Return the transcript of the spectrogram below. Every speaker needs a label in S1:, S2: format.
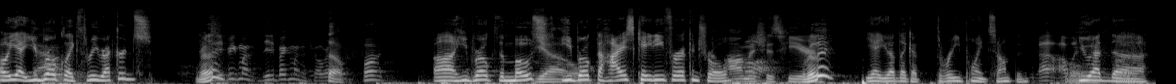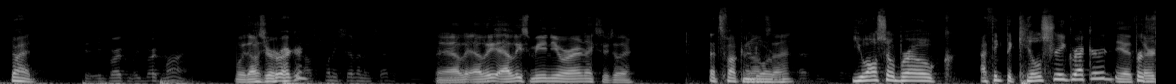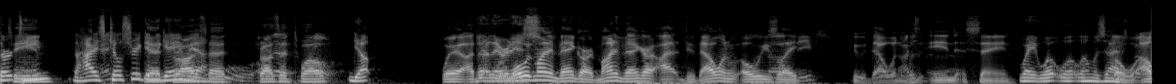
S1: Oh yeah, you broke like three records.
S2: Did he
S3: Really?
S2: break my, did he break my controller?
S4: the fuck?
S1: Uh, he broke the most. He broke the highest KD for a control.
S4: Amish is here.
S3: Really?
S1: Yeah, you had like a three point something.
S2: I, I
S1: You had the. Go ahead.
S2: Dude, he broke, he broke mine.
S3: Wait, that was your record?
S2: I was 27 and 7.
S3: Yeah, at, at, least, at least me and you were right next to each other.
S1: That's fucking
S3: You know
S1: adorable. You also broke, I think, the kill streak record
S4: Yeah,
S1: for 13.
S4: 13.
S1: the highest kill streak
S4: Yeah,
S1: in the game.
S4: Draws
S1: Yeah.
S4: had
S2: Ooh,
S4: draws
S2: oh,
S4: had 12.
S2: oh,
S1: Yep.
S3: Wait, I don't,
S1: there it
S3: what was
S1: is.
S3: mine in Vanguard? Mine in Vanguard, I, dude, that one always
S2: uh,
S3: like,
S2: Thieves?
S3: dude, that one was insane.
S1: Wait, what? What? When was that?
S3: Bro, I,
